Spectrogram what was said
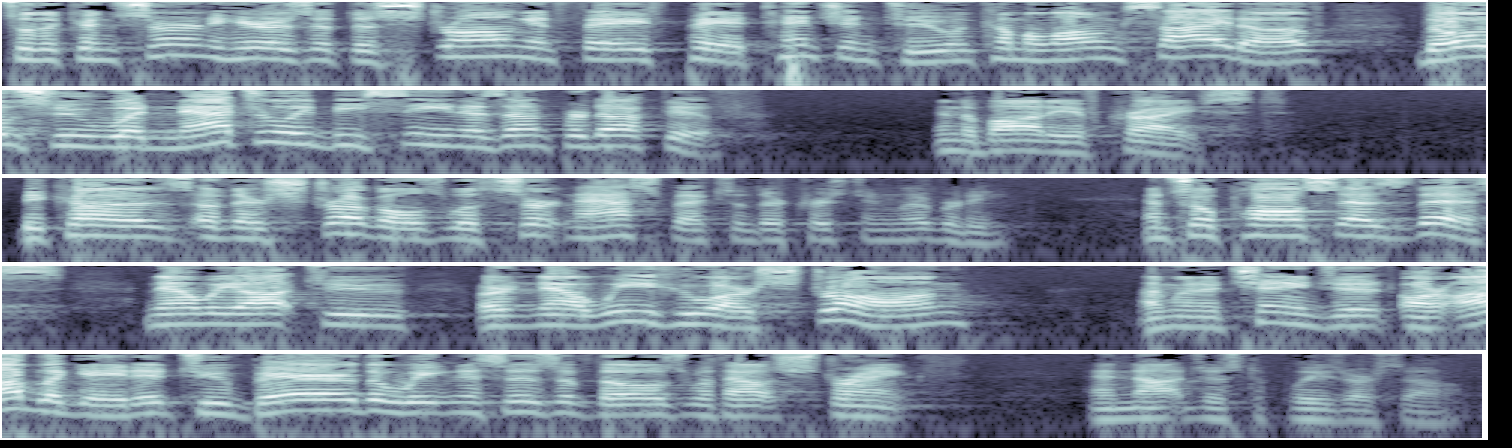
So the concern here is that the strong in faith pay attention to and come alongside of those who would naturally be seen as unproductive in the body of Christ because of their struggles with certain aspects of their Christian liberty. And so Paul says this, now we ought to, or now we who are strong, I'm going to change it, are obligated to bear the weaknesses of those without strength and not just to please ourselves.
